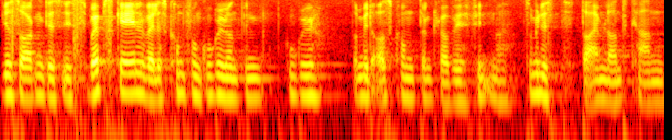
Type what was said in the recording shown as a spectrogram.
Wir sagen, das ist Webscale, weil es kommt von Google und wenn Google damit auskommt, dann glaube ich, finden wir zumindest da im Land keinen,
